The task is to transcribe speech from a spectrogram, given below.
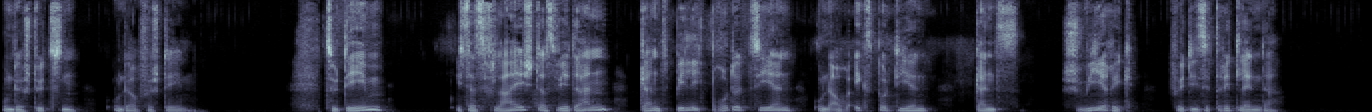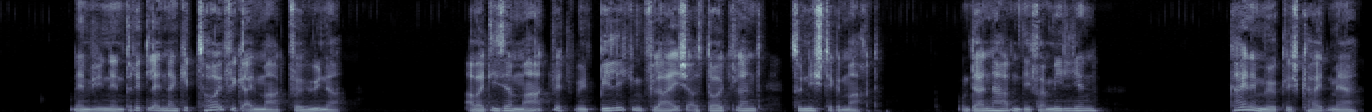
unterstützen und auch verstehen. Zudem ist das Fleisch, das wir dann ganz billig produzieren und auch exportieren, ganz schwierig für diese Drittländer. Nämlich in den Drittländern gibt es häufig einen Markt für Hühner. Aber dieser Markt wird mit billigem Fleisch aus Deutschland zunichte gemacht. Und dann haben die Familien keine Möglichkeit mehr,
